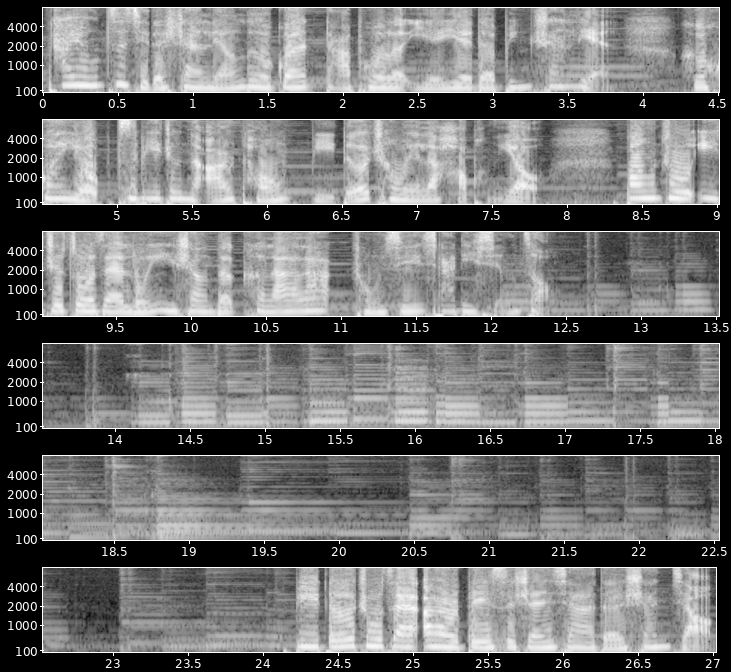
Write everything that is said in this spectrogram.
他用自己的善良乐观打破了爷爷的冰山脸，和患有自闭症的儿童彼得成为了好朋友，帮助一直坐在轮椅上的克拉拉重新下地行走。彼得住在阿尔卑斯山下的山脚，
